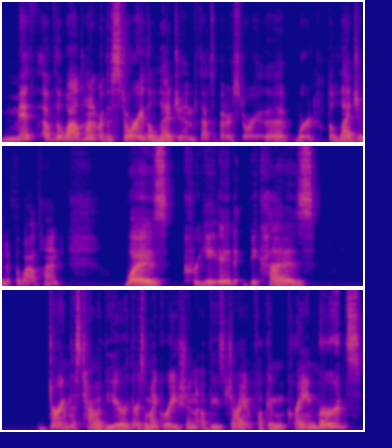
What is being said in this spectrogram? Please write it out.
myth of the wild hunt or the story, the legend, that's a better story, the word, the legend of the wild hunt was created because during this time of year there's a migration of these giant fucking crane birds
